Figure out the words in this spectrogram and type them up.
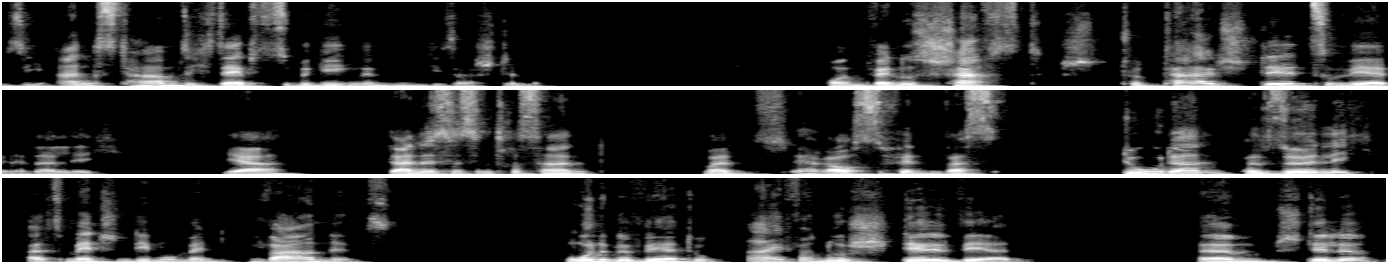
sie Angst haben, sich selbst zu begegnen in dieser Stille. Und wenn du es schaffst, total still zu werden innerlich, ja, dann ist es interessant, mal herauszufinden, was du dann persönlich als Mensch in dem Moment wahrnimmst. Ohne Bewertung. Einfach nur still werden. Ähm, Stille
